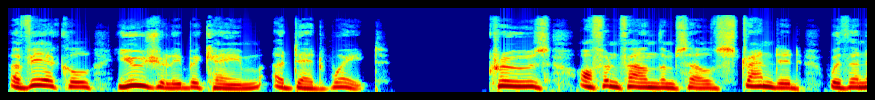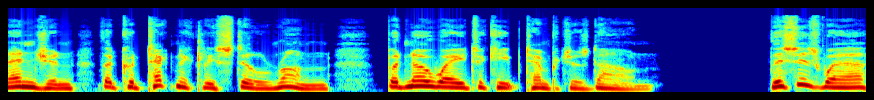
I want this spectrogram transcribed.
a vehicle usually became a dead weight. Crews often found themselves stranded with an engine that could technically still run, but no way to keep temperatures down. This is where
